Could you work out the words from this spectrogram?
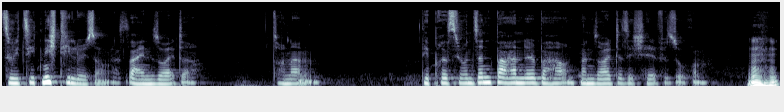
Suizid nicht die Lösung sein sollte, sondern Depressionen sind behandelbar und man sollte sich Hilfe suchen. Mhm.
